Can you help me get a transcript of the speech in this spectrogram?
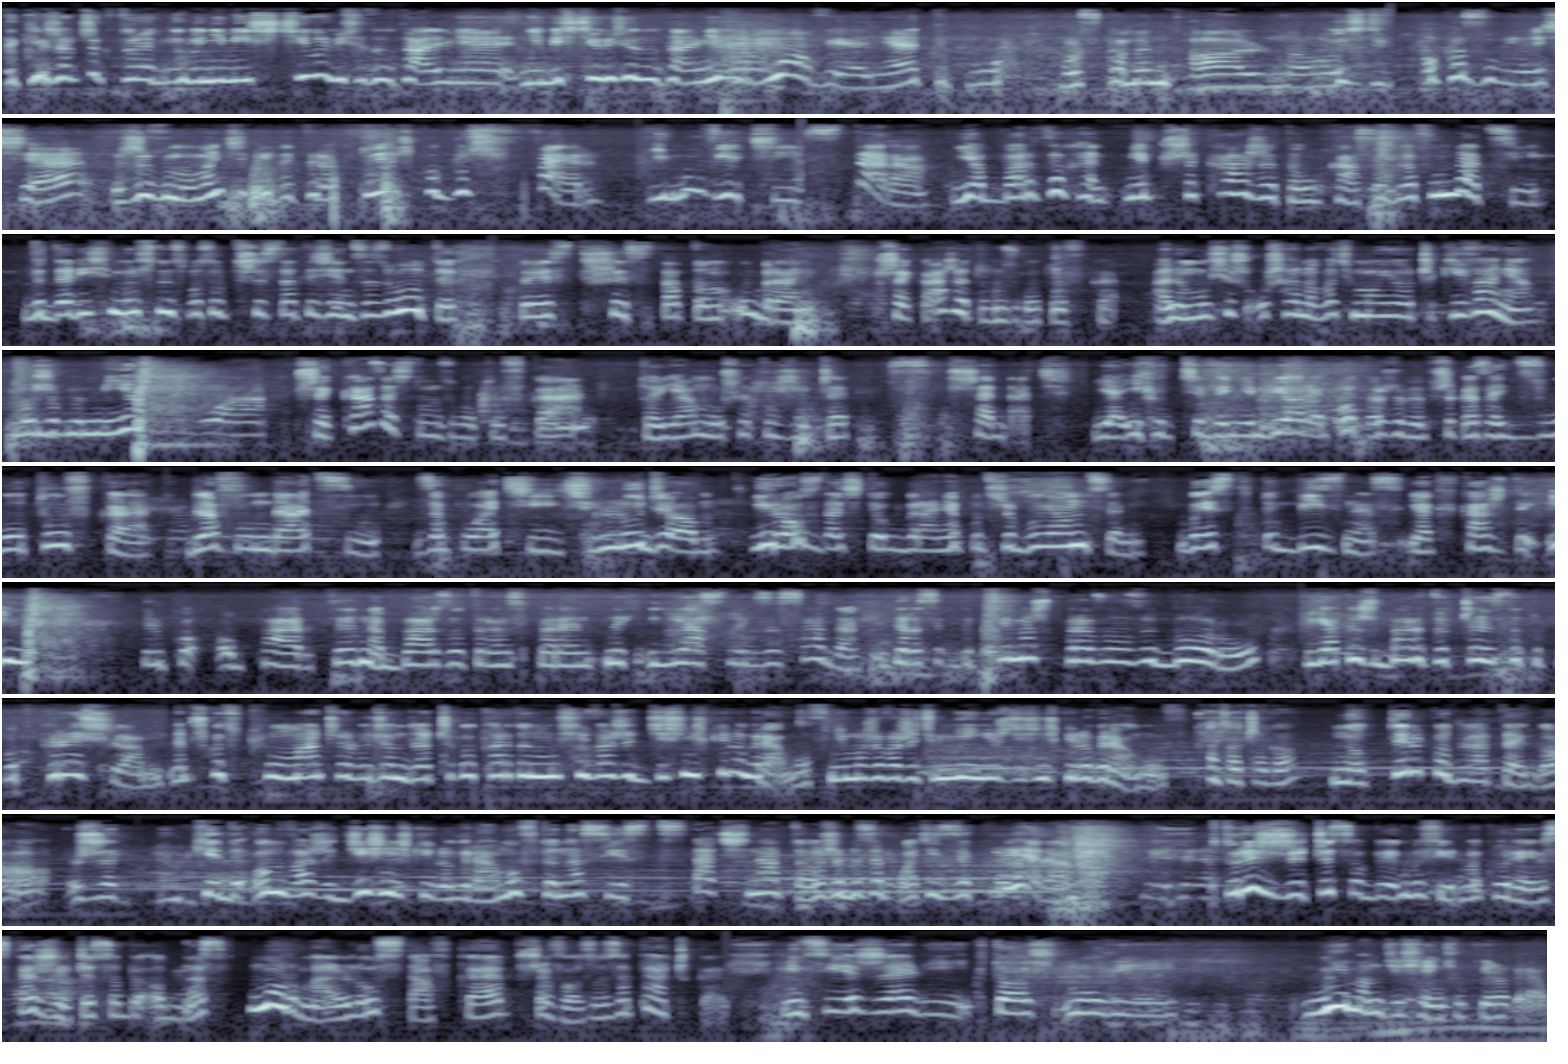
Takie rzeczy, które jakby nie mieściły mi się totalnie, nie mieściły się totalnie w głowie, nie? Typu polska mentalność. Okazuje się, że w momencie, kiedy traktujesz kogoś fair, i mówię ci, stara, ja bardzo chętnie przekażę tą kasę dla fundacji. Wydaliśmy już w ten sposób 300 tysięcy złotych. To jest 300 ton ubrań. Przekażę tą złotówkę, ale musisz uszanować moje oczekiwania, bo żebym ja mogła przekazać tą złotówkę, to ja muszę te rzeczy sprzedać. Ja ich od ciebie nie biorę po to, żeby przekazać złotówkę dla fundacji, zapłacić ludziom i rozdać te ubrania potrzebującym, bo jest to biznes, jak każdy inny tylko oparty na bardzo transparentnych i jasnych zasadach. I teraz jakby ty masz prawo wyboru i ja też bardzo często to podkreślam. Na przykład tłumaczę ludziom, dlaczego karton musi ważyć 10 kg, nie może ważyć mniej niż 10 kg. A dlaczego? No tylko dlatego, że kiedy on waży 10 kg, to nas jest stać na to, żeby zapłacić za kuriera, który życzy sobie, jakby firma kurierska życzy sobie od nas normalną stawkę przewozu za paczkę. Więc jeżeli ktoś mówi, nie mam 10 kg,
